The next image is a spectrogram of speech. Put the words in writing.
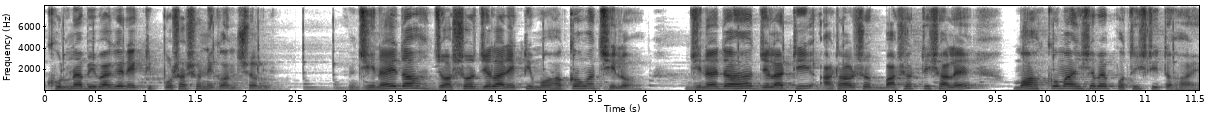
খুলনা বিভাগের একটি প্রশাসনিক অঞ্চল। ঝিনাইদহ যশোর জেলার একটি মহকুমা ছিল। ঝিনাইদহ জেলাটি আঠারোশো বাষট্টি সালে মহকুমা হিসেবে প্রতিষ্ঠিত হয়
